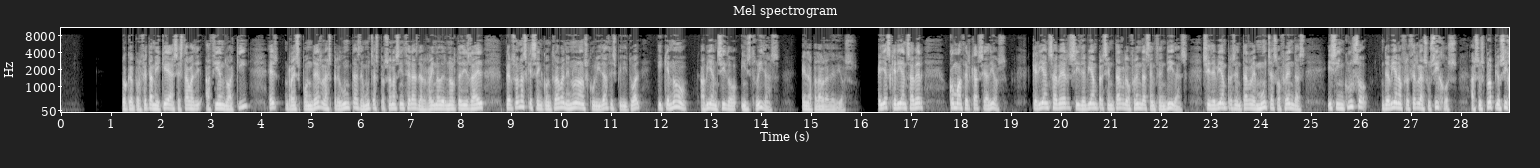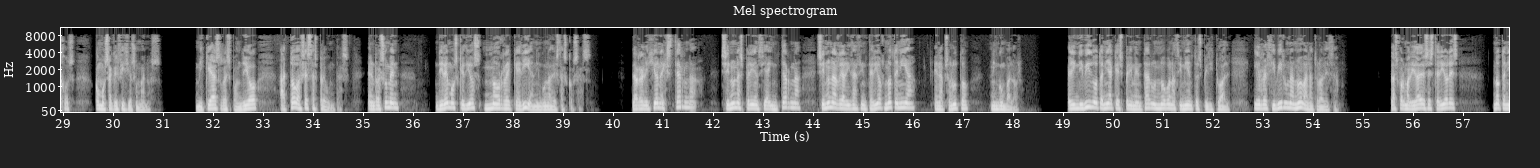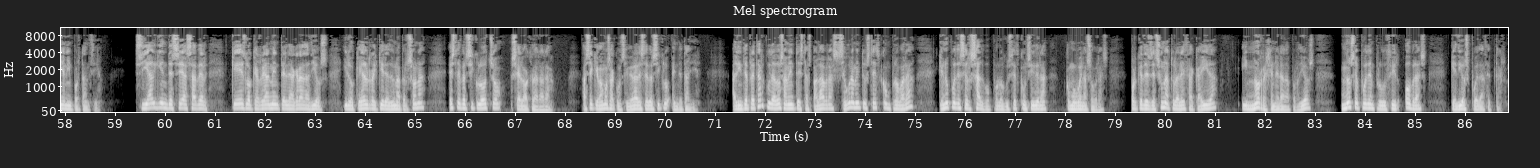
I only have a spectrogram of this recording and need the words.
Lo que el profeta Miqueas estaba haciendo aquí es responder las preguntas de muchas personas sinceras del reino del norte de Israel, personas que se encontraban en una oscuridad espiritual y que no habían sido instruidas en la palabra de Dios. Ellas querían saber cómo acercarse a Dios. Querían saber si debían presentarle ofrendas encendidas, si debían presentarle muchas ofrendas, y si incluso debían ofrecerle a sus hijos, a sus propios hijos, como sacrificios humanos. Miqueas respondió a todas estas preguntas. En resumen, diremos que Dios no requería ninguna de estas cosas. La religión externa, sin una experiencia interna, sin una realidad interior, no tenía, en absoluto, ningún valor. El individuo tenía que experimentar un nuevo nacimiento espiritual y recibir una nueva naturaleza. Las formalidades exteriores no tenían importancia. Si alguien desea saber qué es lo que realmente le agrada a Dios y lo que Él requiere de una persona, este versículo ocho se lo aclarará. Así que vamos a considerar este versículo en detalle. Al interpretar cuidadosamente estas palabras, seguramente usted comprobará que no puede ser salvo por lo que usted considera como buenas obras, porque desde su naturaleza caída y no regenerada por Dios, no se pueden producir obras que Dios pueda aceptar.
